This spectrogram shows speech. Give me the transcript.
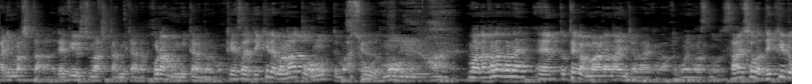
ありました、レビューしましたみたいなコラムみたいなのも掲載できればなとは思ってますけれども、ねはい。まあなかなかね、えーっと手が回らないんじゃないかなと思いますので、最初はできる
